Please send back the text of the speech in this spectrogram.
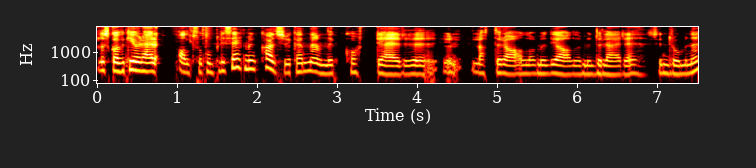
Nå skal vi ikke gjøre det her altfor komplisert, men kanskje vi kan nevne kort de her laterale og mediale medulære syndromene?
